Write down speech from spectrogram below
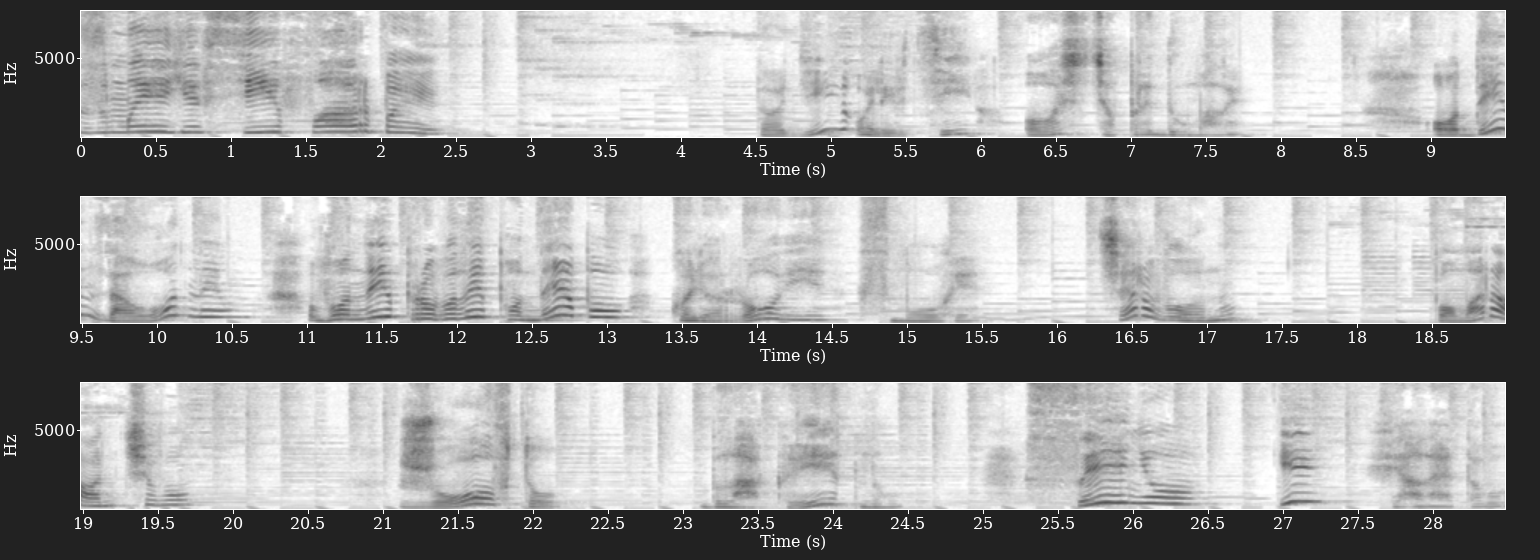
змиє всі фарби. Тоді олівці ось що придумали. Один за одним вони провели по небу кольорові смуги. Червону, помаранчеву, жовту, блакитну, синю і фіолетову.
